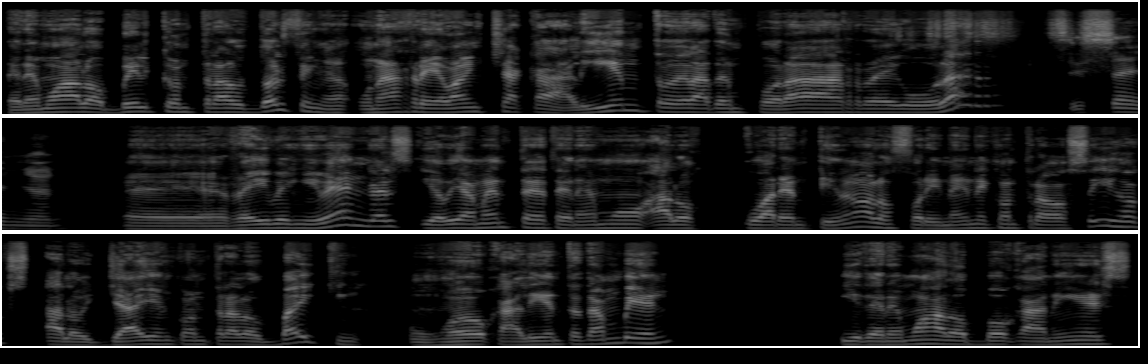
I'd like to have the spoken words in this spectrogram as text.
Tenemos a los Bills contra los Dolphins. Una revancha caliente de la temporada regular. Sí, señor. eh, Raven y Bengals. Y obviamente tenemos a los 49, a los 49ers contra los Seahawks, a los Giants contra los Vikings, un juego caliente también. Y tenemos a los Buccaneers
